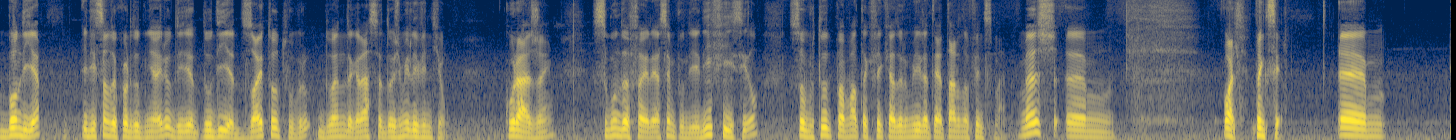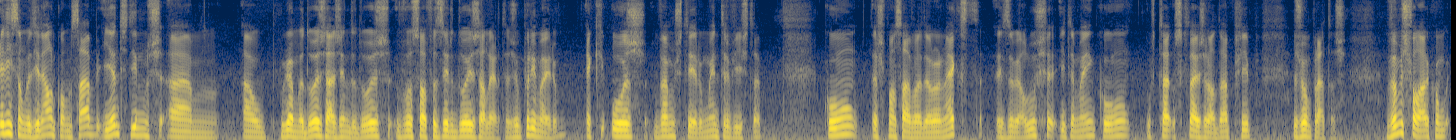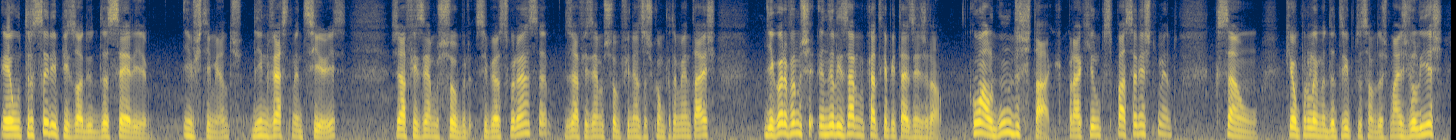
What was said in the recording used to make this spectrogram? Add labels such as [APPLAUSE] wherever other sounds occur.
Bom dia, edição da Cor do Dinheiro dia, do dia 18 de outubro do ano da graça 2021. Coragem, segunda-feira é sempre um dia difícil, sobretudo para a malta que fica a dormir até tarde no fim de semana. Mas, hum, olha, tem que ser. Hum, edição matinal, como sabe, e antes de irmos hum, ao programa de hoje, à agenda de hoje, vou só fazer dois alertas. O primeiro é que hoje vamos ter uma entrevista com a responsável da Euronext, Isabel Lucha, e também com o secretário-geral da APFIP, João Pratas. Vamos falar como é o terceiro episódio da série Investimentos, de Investment Series. Já fizemos sobre cibersegurança, já fizemos sobre finanças comportamentais e agora vamos analisar o mercado de capitais em geral, com algum destaque para aquilo que se passa neste momento, que são que é o problema da tributação das mais-valias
